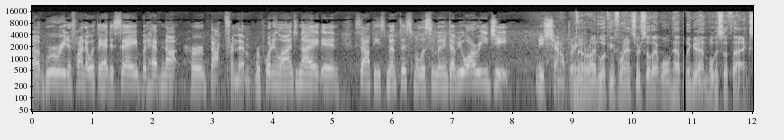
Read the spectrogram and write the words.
uh, brewery to find out what they had to say, but have not heard back from them. Reporting live tonight in southeast Memphis, Melissa Moon, WREG, News Channel 3. All right, looking for answers so that won't happen again. Melissa, thanks.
